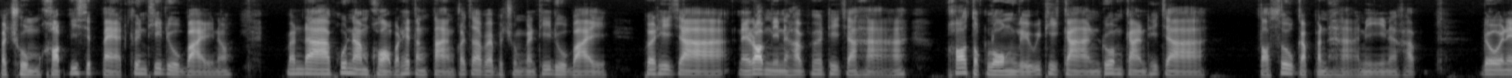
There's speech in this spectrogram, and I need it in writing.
ประชุม COP 28 ขึ้นที่ดูไบเนาะบรรดาผู้นำของประเทศต่างๆ ก็จะไปประชุมกันที่ดูไบเพื่อที่จะในรอบนี้นะครับ เพื่อที่จะหาข้อตกลงหรือวิธีการร่วมกันที่จะต่อสู้กับปัญหานี้นะครับ โดยใน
